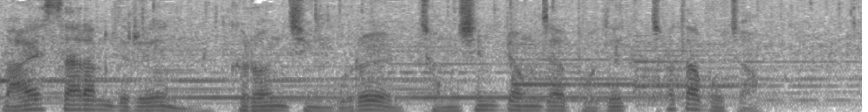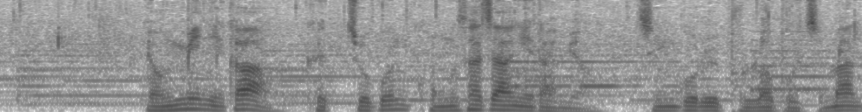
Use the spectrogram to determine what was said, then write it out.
마을 사람들은 그런 친구를 정신병자 보듯 쳐다보죠. 영민이가 그쪽은 공사장이라며 친구를 불러보지만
